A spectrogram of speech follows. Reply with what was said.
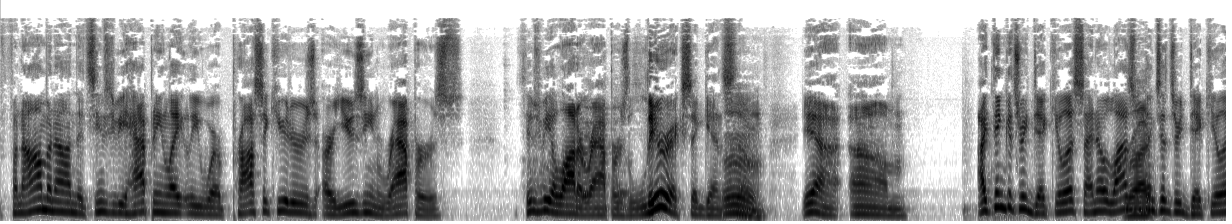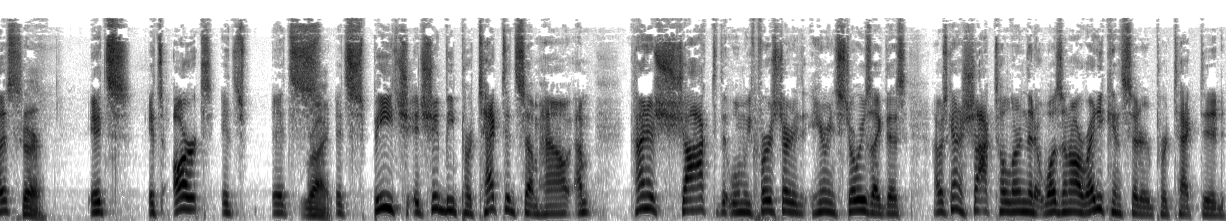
phenomenon that seems to be happening lately, where prosecutors are using rappers. Seems to be a lot of rappers lyrics against them. Yeah, um, I think it's ridiculous. I know Lazlo Right. thinks it's ridiculous. Sure. It's it's art. It's it's Right. it's speech. It should be protected somehow. I'm kind of shocked that when we first started hearing stories like this, I was kind of shocked to learn that it wasn't already considered protected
